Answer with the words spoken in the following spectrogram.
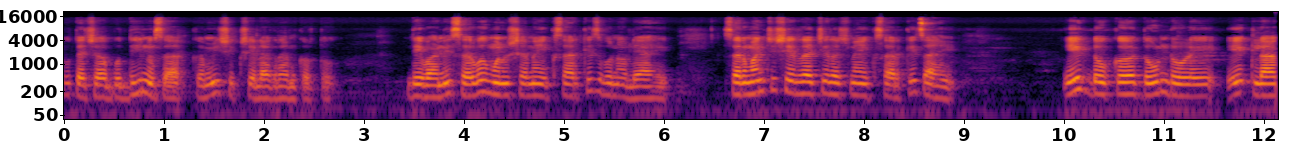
तो त्याच्या बुद्धीनुसार कमी शिक्षेला ग्रहण करतो. देवाने सर्व मनुष्यांना एकसारखेच बनवले आहे. सर्वांची शरीराची रचना एकसारखीच आहे. एक डोकं दोन डोळे एक लाख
